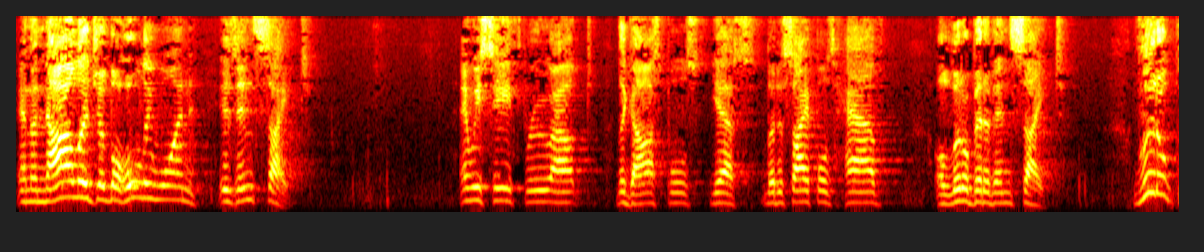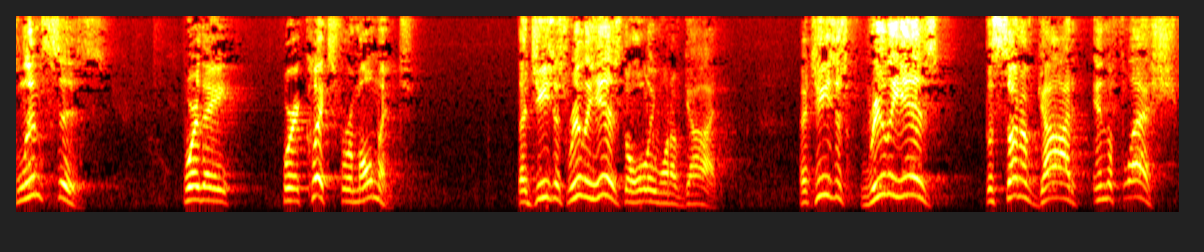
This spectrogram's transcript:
And the knowledge of the Holy One is insight. And we see throughout the Gospels, yes, the disciples have a little bit of insight, little glimpses where they where it clicks for a moment that Jesus really is the Holy One of God, that Jesus really is the Son of God in the flesh.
